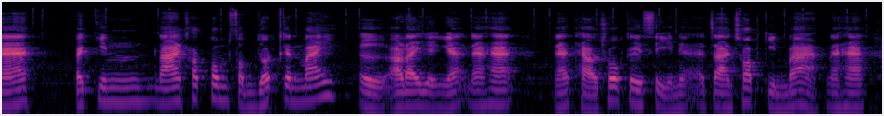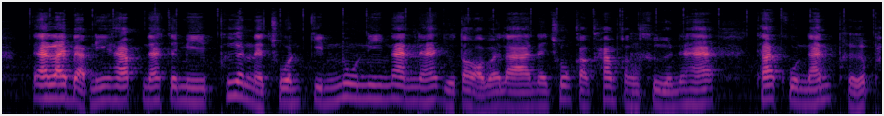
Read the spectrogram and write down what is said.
นะ ไปกินร้านข้าวต้มสมยศกันไหมเอออะไรอย่างเงี้ยนะฮะนะแถวโชคชัยสีเนี่ยอาจารย์ชอบกินบ้างนะฮะอะไรแบบนี้ครับนะจะมีเพื่อนเนี่ยชวนกินนู่นนี่นั่นนะอยู่ตลอดเวลาในช่วงกลางค่ำกลางคืนนะฮะถ้าคุณนั้นเผลอไผ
